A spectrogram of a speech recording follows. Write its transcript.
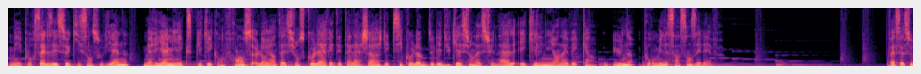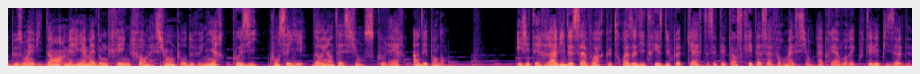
mais pour celles et ceux qui s'en souviennent, Myriam y expliquait qu'en France, l'orientation scolaire était à la charge des psychologues de l'éducation nationale et qu'il n'y en avait qu'un ou une pour 1500 élèves. Face à ce besoin évident, Myriam a donc créé une formation pour devenir COSI, conseiller d'orientation scolaire indépendant et j'étais ravie de savoir que trois auditrices du podcast s'étaient inscrites à sa formation après avoir écouté l'épisode.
